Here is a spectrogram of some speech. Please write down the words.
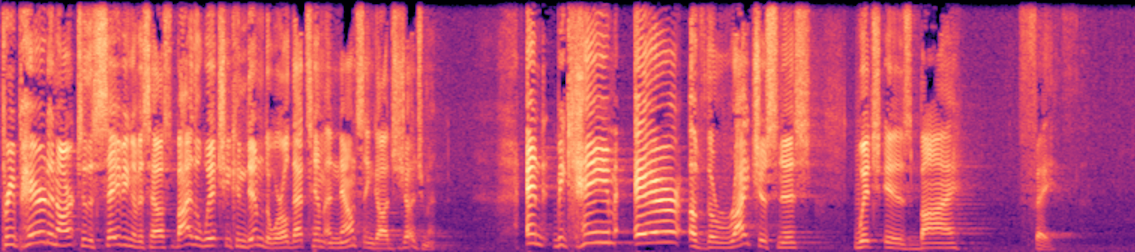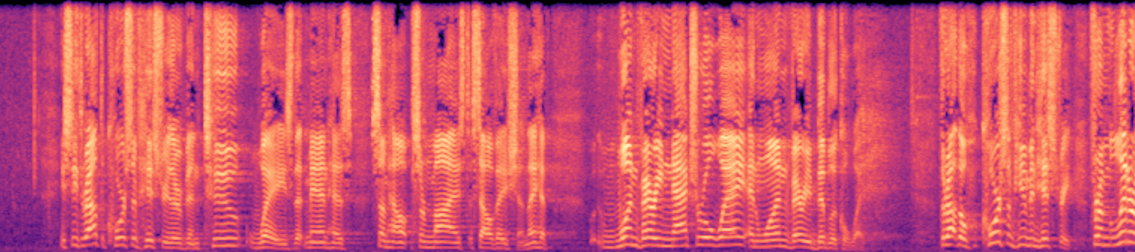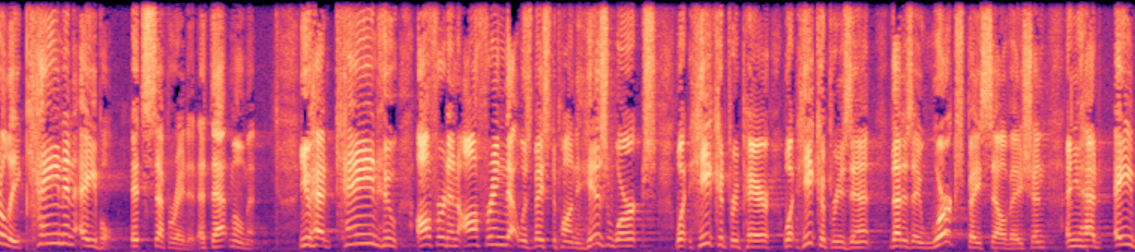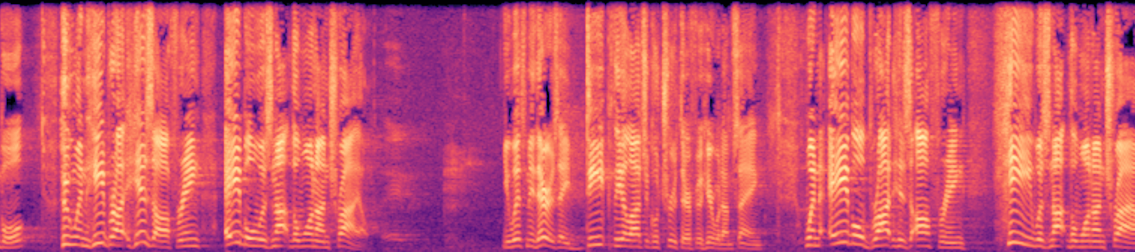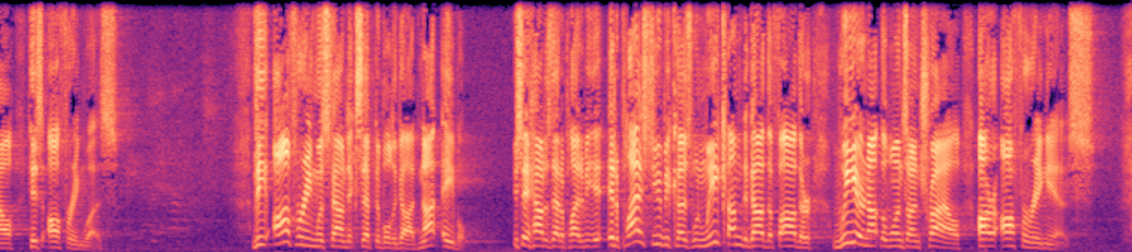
prepared an ark to the saving of his house, by the which he condemned the world. That's him announcing God's judgment. And became heir of the righteousness which is by faith. You see, throughout the course of history, there have been two ways that man has somehow surmised salvation. They have one very natural way and one very biblical way. Throughout the course of human history, from literally Cain and Abel, it's separated at that moment. You had Cain who offered an offering that was based upon his works, what he could prepare, what he could present. That is a works based salvation. And you had Abel who, when he brought his offering, Abel was not the one on trial. You with me? There is a deep theological truth there if you hear what I'm saying. When Abel brought his offering, he was not the one on trial, his offering was. The offering was found acceptable to God, not Abel. You say, how does that apply to me? It, it, applies to you because when we come to God the Father, we are not the ones on trial, our offering is.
